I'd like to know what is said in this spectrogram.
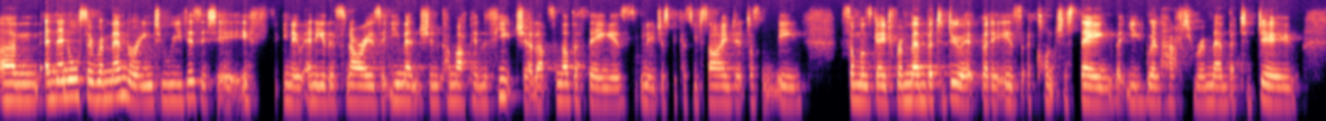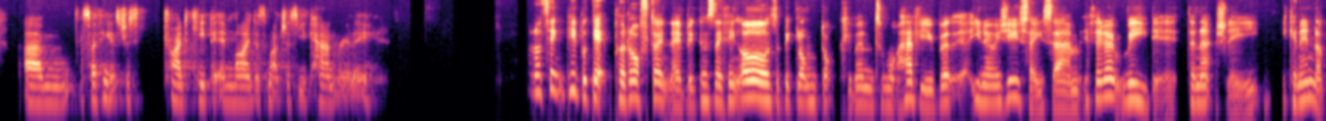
Um, and then also remembering to revisit it if you know any of the scenarios that you mentioned come up in the future. That's another thing is you know just because you've signed it doesn't mean someone's going to remember to do it but it is a conscious thing that you will have to remember to do. Um, so i think it's just trying to keep it in mind as much as you can really and I think people get put off, don't they, because they think, oh, it's a big long document and what have you. But you know, as you say, Sam, if they don't read it, then actually it can end up,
